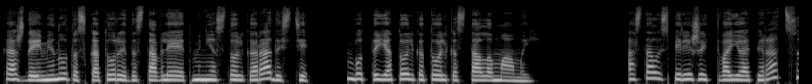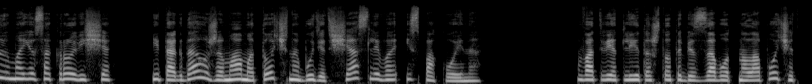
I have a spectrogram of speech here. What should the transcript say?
каждая минута с которой доставляет мне столько радости, будто я только-только стала мамой. Осталось пережить твою операцию, мое сокровище, и тогда уже мама точно будет счастлива и спокойна. В ответ Лита что-то беззаботно лопочет,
